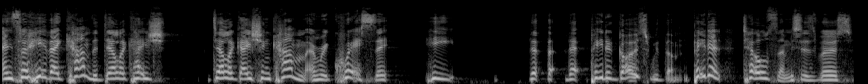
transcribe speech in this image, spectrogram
And so here they come, the delegation, delegation come and request that he that, that, that, Peter goes with them. Peter tells them, this is verse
